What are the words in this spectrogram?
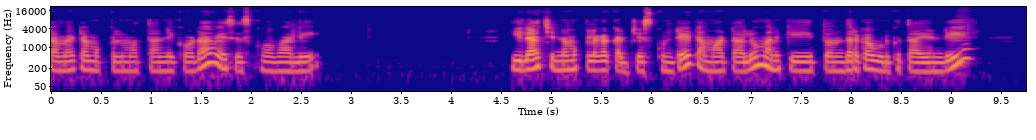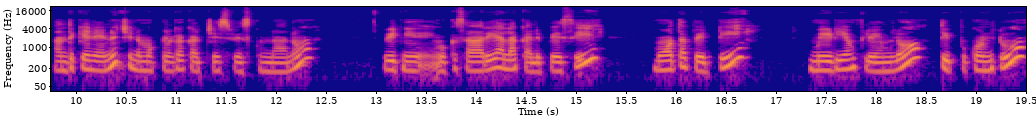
టమాటా ముక్కలు మొత్తాన్ని కూడా వేసేసుకోవాలి. ఇలా చిన్న ముక్కలుగా కట్ చేసుకుంటే టమాటాలు మనకి తొందరగా ఉడుకుతాయండి. అందుకే నేను చిన్న ముక్కలుగా కట్ చేసి వేసుకున్నాను. వీటిని ఒకసారి అలా కలిపేసి మూత పెట్టి మీడియం ఫ్లేమ్లో తిప్పుకుంటూ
